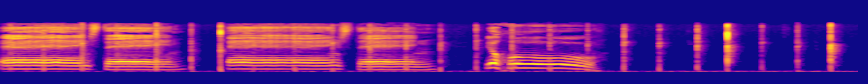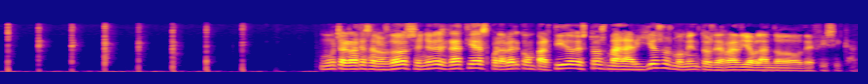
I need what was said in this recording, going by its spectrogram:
Einstein, Einstein. Muchas gracias a los dos, señores. Gracias por haber compartido estos maravillosos momentos de radio hablando de física.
